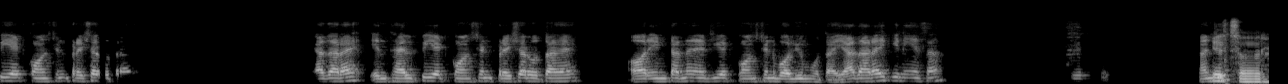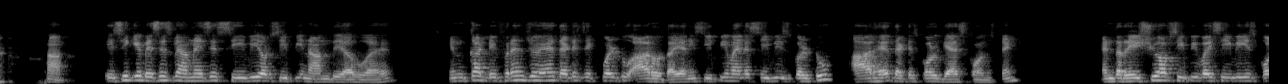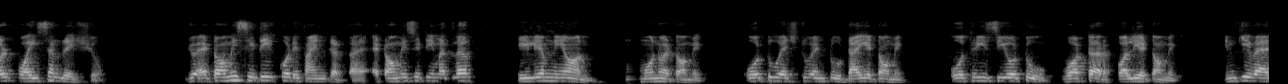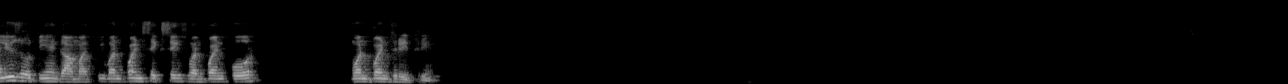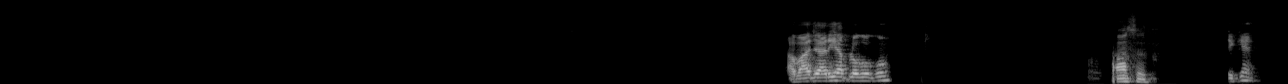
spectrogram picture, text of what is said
Enthalpy at constant pressure होता है। याद आ रहा है? एंथैल्पी एट कांस्टेंट प्रेशर होता है और internal energy at constant volume होता है। याद आ रहा है कि नहीं ऐसा? हाँ जी? सर हाँ इसी के बेसिस पे हमने इसे सीवी और सीपी नाम दिया हुआ है। इनका डिफरेंस जो है that is equal to R होता है। यानी CP minus CV is equal to R है that is called gas constant and the ratio of CP by CV is called Poisson ratio जो एटोमिसिटी को डिफाइन करता है। एटोमिसिटी मतलब helium neon monoatomic O2H2N2 diatomic O3CO2 water polyatomic इनकी values होती हैं gamma की 1.66 1.4 1.33 आवाज़ आ रही है आप लोगों को? हाँ सर। ठीक है।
